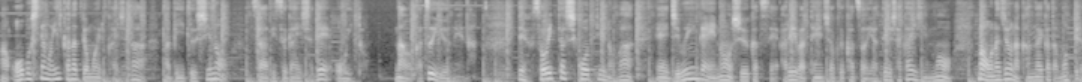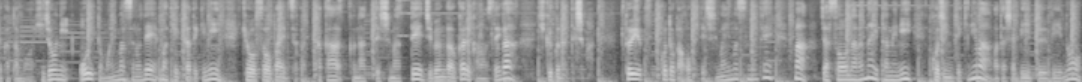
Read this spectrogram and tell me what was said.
まあ、応募してもいいかなって思える会社が、まあ、B2C のサービス会社で多いとなおかつ有名なでそういった思考っていうのは、えー、自分以外の就活生あるいは転職活動をやってる社会人も、まあ、同じような考え方を持ってる方も非常に多いと思いますので、まあ、結果的に競争倍率が高くなってしまって自分が受かる可能性が低くなってしまうということが起きてしまいますのでまあじゃあそうならないために個人的には私は B2B の、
